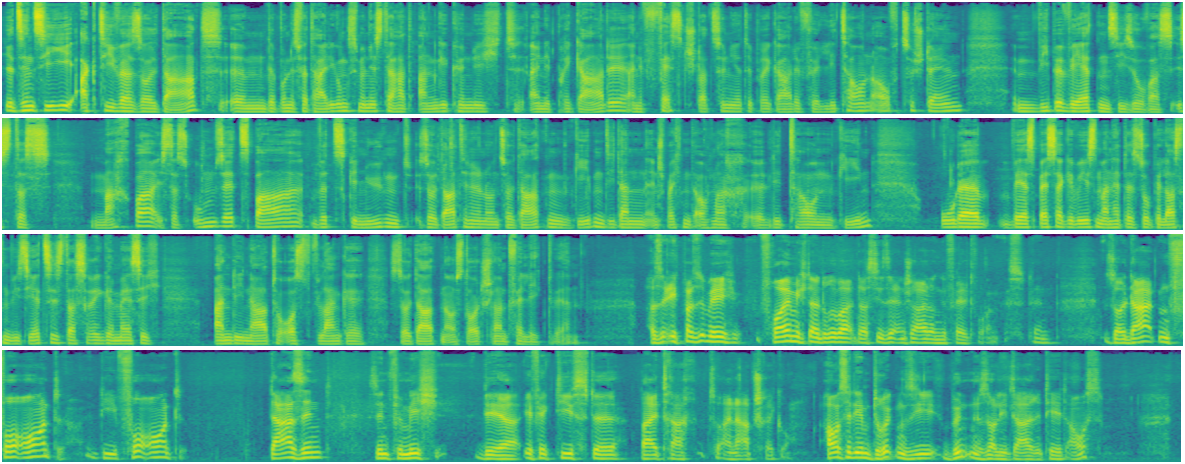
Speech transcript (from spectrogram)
Jetzt sind Sie aktiver Soldat. Ähm, der Bundesverteidigungsminister hat angekündigt, eine Brigade, eine feststationierte Brigade für Litauen aufzustellen. Ähm, wie bewerten Sie sowas? Ist das machbar? Ist das umsetzbar? Wird es genügend Soldatinnen und Soldaten geben, die dann entsprechend auch nach äh, Litauen gehen? Oder wäre es besser gewesen, man hätte es so belassen, wie es jetzt ist, dass regelmäßig an die NATO-Ostflanke Soldaten aus Deutschland verlegt werden? Also ich persönlich freue mich darüber, dass diese Entscheidung gefällt worden ist. Denn Soldaten vor Ort, die vor Ort da sind, sind für mich der effektivste Beitrag zu einer Abschreckung. Außerdem drücken sie Bündnissolidarität aus.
